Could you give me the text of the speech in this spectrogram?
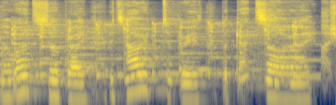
My world's so bright, it's hard to breathe, but that's alright. Hush.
